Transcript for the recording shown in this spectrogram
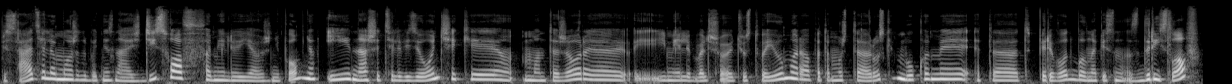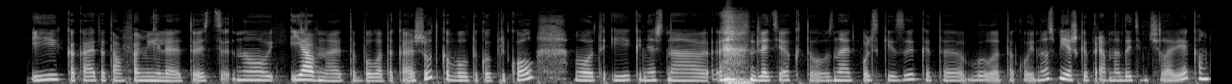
писателя, может быть, не знаю, Ждислав, фамилию я уже не помню. И наши телевизионщики, монтажеры имели большое чувство юмора, потому что русскими буквами этот перевод был написан «Сдрислав», и какая-то там фамилия. То есть, ну, явно это была такая шутка, был такой прикол. Вот. И, конечно, для тех, кто знает польский язык, это было такой насмешкой прямо над этим человеком.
